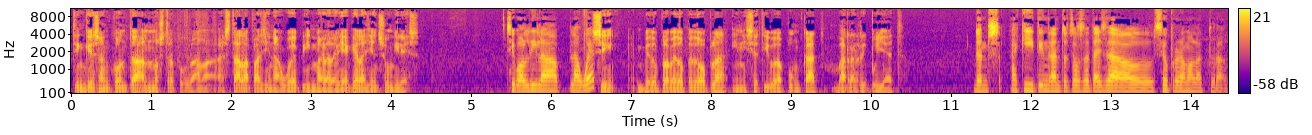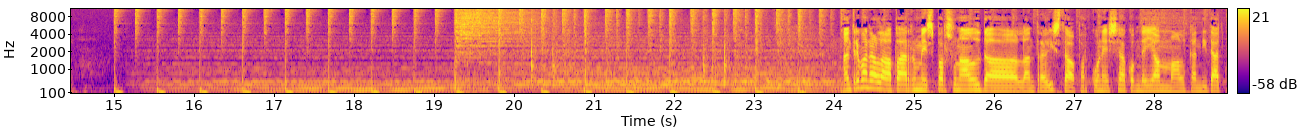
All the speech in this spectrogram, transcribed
tingués en compte el nostre programa. Està a la pàgina web i m'agradaria que la gent s'ho mirés. Si vol dir la, la web? Sí, www.iniciativa.cat barra Ripollet. Doncs aquí tindran tots els detalls del seu programa electoral. Entrem ara a la part més personal de l'entrevista per conèixer, com dèiem, el candidat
